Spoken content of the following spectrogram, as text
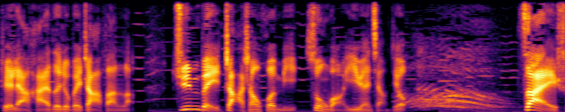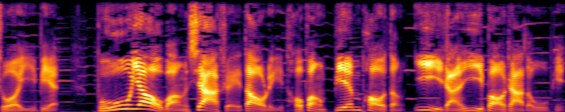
这俩孩子就被炸翻了，均被炸伤昏迷，送往医院抢救。再说一遍，不要往下水道里投放鞭炮等易燃易爆炸的物品。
